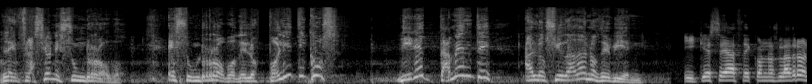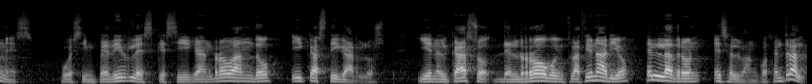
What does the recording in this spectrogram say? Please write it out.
La inflación es un robo. Es un robo de los políticos directamente a los ciudadanos de bien. ¿Y qué se hace con los ladrones? Pues impedirles que sigan robando y castigarlos. Y en el caso del robo inflacionario, el ladrón es el Banco Central.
